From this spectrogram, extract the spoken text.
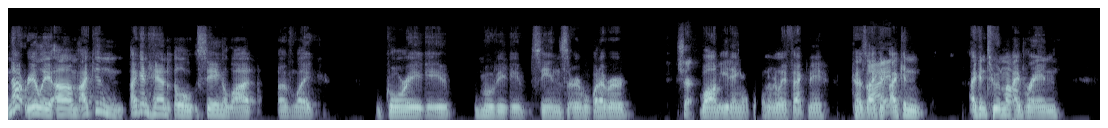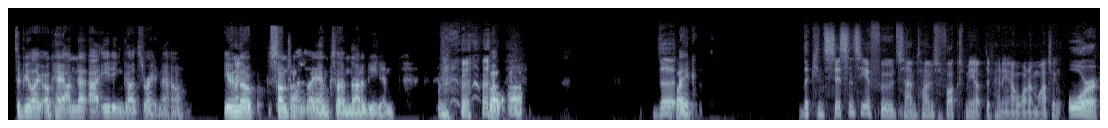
Not really. Um, I can I can handle seeing a lot of like gory movie scenes or whatever Sure. while I'm eating. It doesn't really affect me because I can I- I can I can tune my brain to be like, okay, I'm not eating guts right now, even Right. though sometimes I am because I'm not a vegan. But uh, the like, the consistency of food sometimes fucks me up depending on what I'm watching. Or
